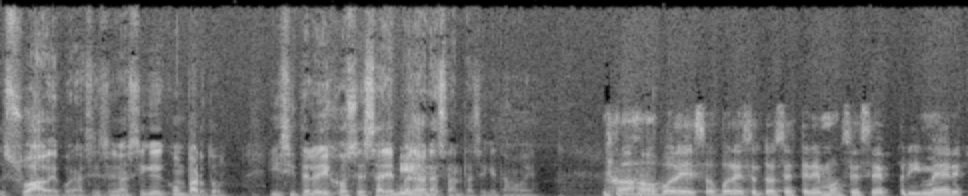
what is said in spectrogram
suave, por así decirlo. Así que comparto. Y si te lo dijo César, es palabra santa, así que estamos bien. No, por eso, por eso. Entonces tenemos ese primer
